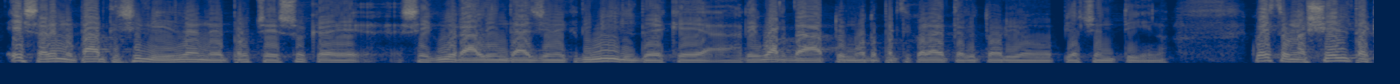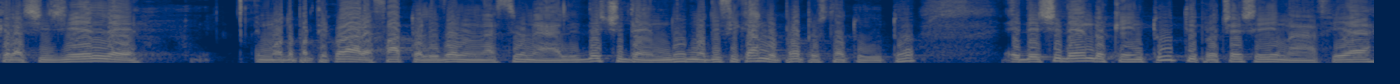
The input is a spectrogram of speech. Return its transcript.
e saremo parte civile nel processo che seguirà l'indagine Crimilde che ha riguardato in modo particolare il territorio piacentino. Questa è una scelta che la CGL in modo particolare ha fatto a livello nazionale decidendo, modificando il proprio statuto e decidendo che in tutti i processi di mafia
